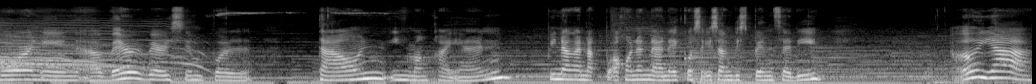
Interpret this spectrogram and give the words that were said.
born in a very, very simple town in Mangkayan. Pinanganak po ako ng nanay ko sa isang dispensary. Oh yeah,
